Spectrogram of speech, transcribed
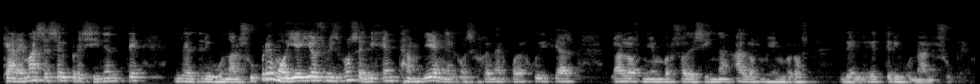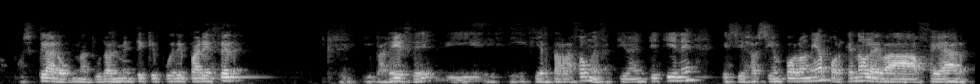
que además es el presidente del Tribunal Supremo y ellos mismos eligen también el Consejo General del Poder Judicial a los miembros o designan a los miembros del Tribunal Supremo. Pues claro, naturalmente que puede parecer, y parece, y, cierta razón efectivamente tiene, que si es así en Polonia, ¿por qué no le va a afear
